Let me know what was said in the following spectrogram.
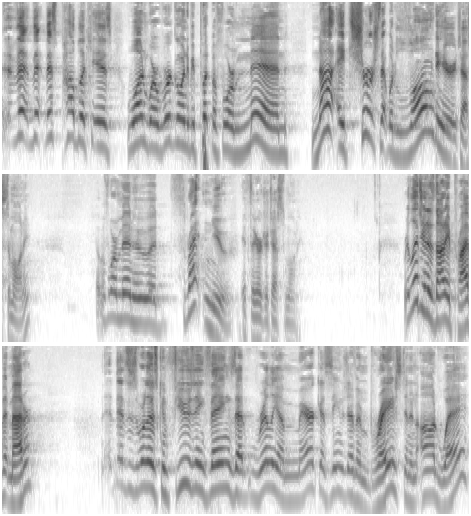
This public is one where we're going to be put before men, not a church that would long to hear your testimony, but before men who would threaten you if they heard your testimony. Religion is not a private matter. This is one of those confusing things that really America seems to have embraced in an odd way.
